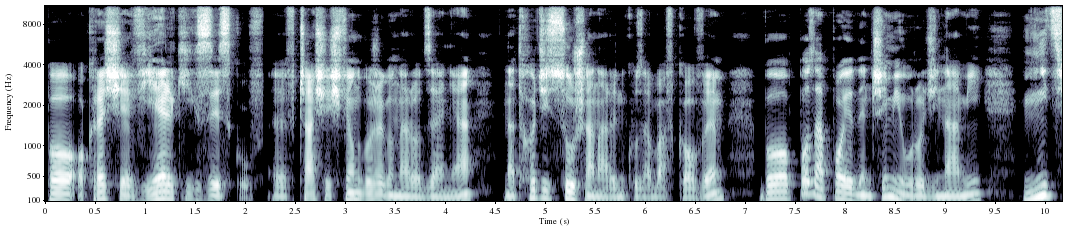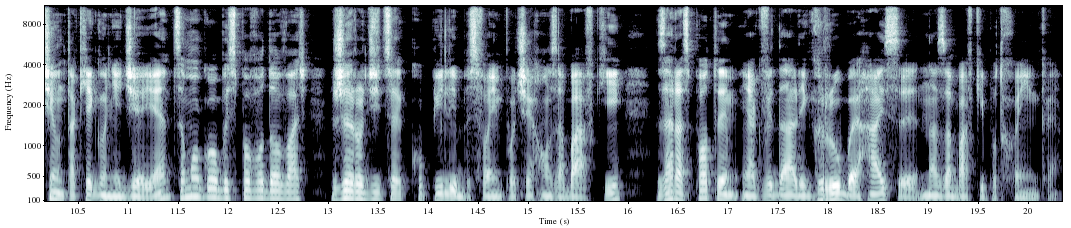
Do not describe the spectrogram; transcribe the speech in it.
Po okresie wielkich zysków e, w czasie świąt Bożego Narodzenia nadchodzi susza na rynku zabawkowym, bo poza pojedynczymi urodzinami nic się takiego nie dzieje, co mogłoby spowodować, że rodzice kupiliby swoim pociechom zabawki zaraz po tym, jak wydali grube hajsy na zabawki pod choinkę.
